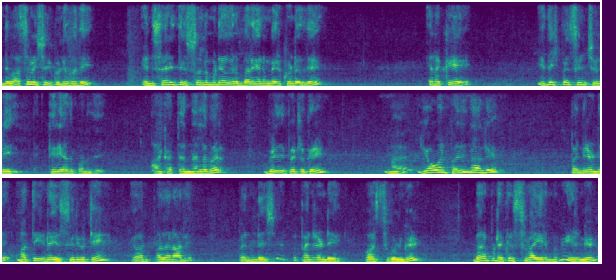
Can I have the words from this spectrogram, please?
இந்த வசனம் சொல்லிக் கொண்டிருப்பது என் சரித்தை சொல்ல முடியாத ஒரு பலவீனம் மேற்கொண்டது. எனக்கு எது பேசுன்னு சொல்லி தெரியாது போனது. ஆனால் கர்த்தர் நல்லவர் விடுதலை பெற்றிருக்கிறேன். யோவான் பதினாலு பன்னிரெண்டு மத்திய சொல்லிவிட்டேன். யோவான் பதினாலு பன்னெண்டு பன்னிரெண்டு வாசித்து கொள்ளுங்கள். பலப்பட்ட கிறிஸ்துவாக இரு இருங்கள்.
